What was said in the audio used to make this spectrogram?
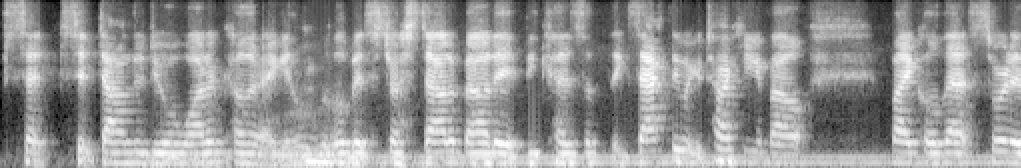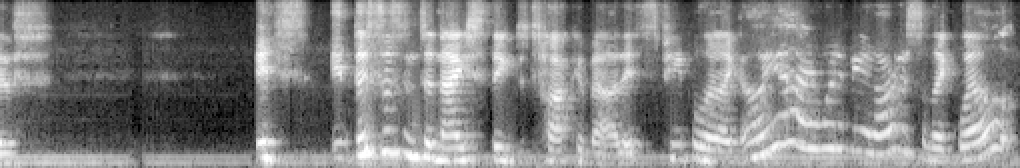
sit sit down to do a watercolor. I get a little bit stressed out about it because of exactly what you're talking about, Michael. That sort of it's it, this isn't a nice thing to talk about. It's people are like, oh yeah, I want to be an artist. I'm like, well,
